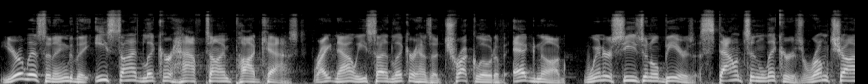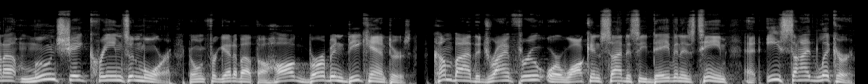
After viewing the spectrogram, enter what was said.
You're listening to the Eastside Liquor Halftime Podcast. Right now, Eastside Liquor has a truckload of eggnog, winter seasonal beers, stouts and liquors, rum chata, moonshake creams, and more. Don't forget about the hog bourbon decanters. Come by the drive through or walk inside to see Dave and his team at Eastside Liquor,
